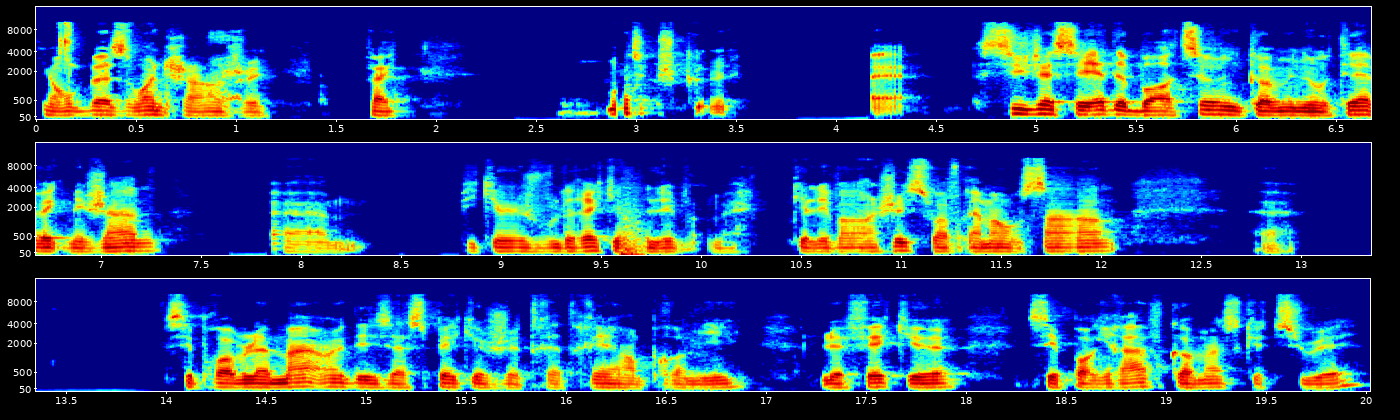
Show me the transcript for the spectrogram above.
qui ont besoin de changer. Fait moi, euh, si j'essayais de bâtir une communauté avec mes jeunes, euh, puis que je voudrais ben, que l'Évangile soit vraiment au centre, c'est probablement un des aspects que je traiterais en premier. Le fait que c'est pas grave comment ce que tu es.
